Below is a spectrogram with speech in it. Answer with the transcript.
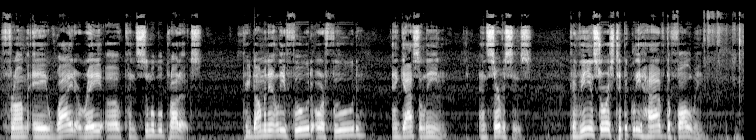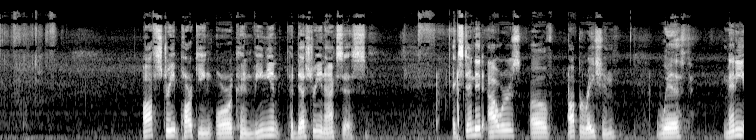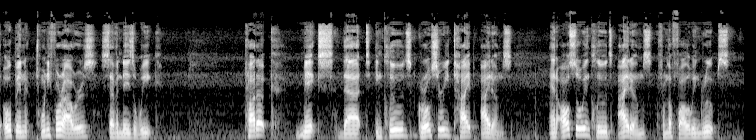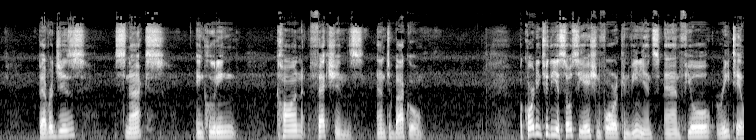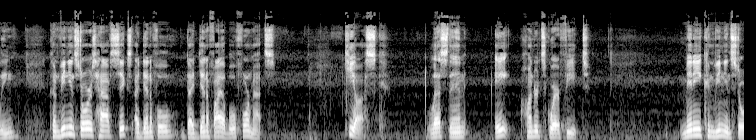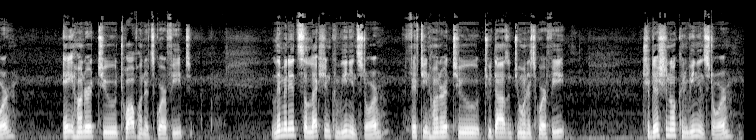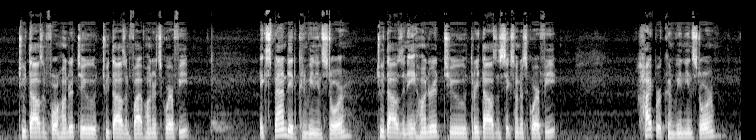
from a wide array of consumable products, predominantly food or food and gasoline and services. Convenience stores typically have the following off street parking or convenient pedestrian access, extended hours of operation with many open 24 hours, seven days a week. Product mix that includes grocery type items and also includes items from the following groups beverages, snacks, including confections, and tobacco. According to the Association for Convenience and Fuel Retailing, convenience stores have six identifiable, identifiable formats kiosk, less than 800 square feet, mini convenience store, 800 to 1200 square feet, limited selection convenience store, 1500 to 2200 square feet. Traditional convenience store, 2400 to 2500 square feet. Expanded convenience store, 2800 to 3600 square feet. Hyper convenience store,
